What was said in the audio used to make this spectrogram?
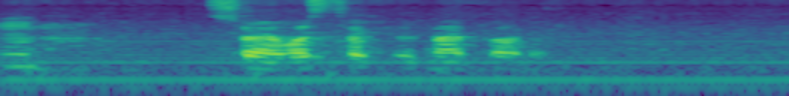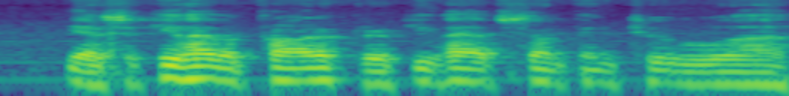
Mhm. So I was talking with my brother. Yes, if you have a product or if you have something to uh,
